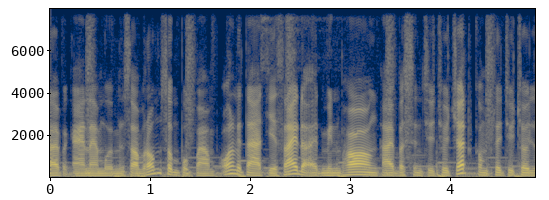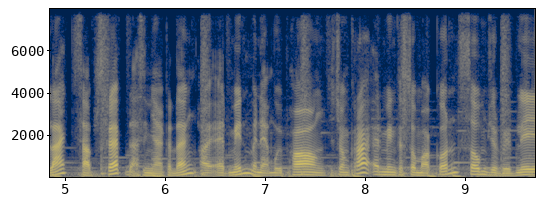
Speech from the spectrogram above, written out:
ដោយប្រការណាមួយមិនសមរម្យសូមពុកបងប្អូនមេត្តាអធិស្ឋានដល់ admin ផងហើយបើសិនជាចូលចិត្តកុំភ្លេចជួយចុច like subscribe ដាក់សញ្ញាកណ្ដឹងឲ្យ admin ម្នាក់មួយផងជាចុងក្រោយ admin ក៏សូមអរគុណសូមជម្រាបលា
